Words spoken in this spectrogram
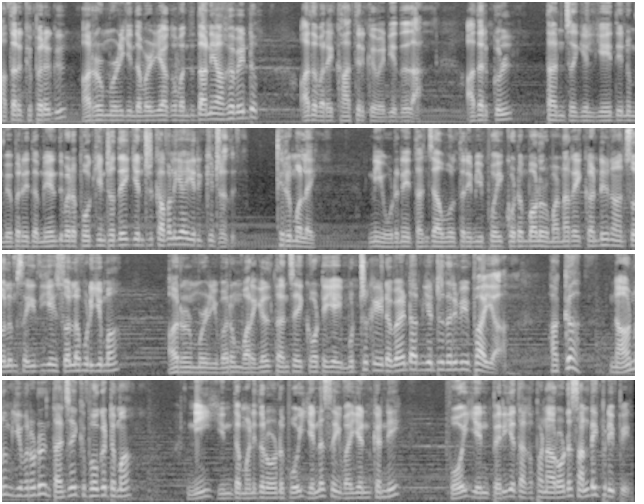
அதற்கு பிறகு அருள்மொழி இந்த வழியாக வந்துதானே ஆக வேண்டும்? அதுவரை காத்திருக்க வேண்டியதுதான். அதற்குள் தஞ்சையில் ஏதேனும் விபரீதம் நேர்ந்துவிடப் போகின்றதே என்று கவலையாக இருக்கின்றது திருமலை நீ உடனே தஞ்சாவூர் திரும்பி போய் கொடும்பாளூர் மன்னரை கண்டு நான் சொல்லும் செய்தியை சொல்ல முடியுமா? அருள்மொழி வரும் வரையில் தஞ்சை கோட்டையை முற்றுகையிட வேண்டாம் என்று தெரிவிப்பாயா? அக்கா நானும் இவருடன் தஞ்சைக்கு போகட்டுமா? நீ இந்த மனிதரோடு போய் என்ன செய்வாய் என் கண்ணே? போய் என் பெரிய தகப்பனாரோடு சண்டை பிடிப்பேன்.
